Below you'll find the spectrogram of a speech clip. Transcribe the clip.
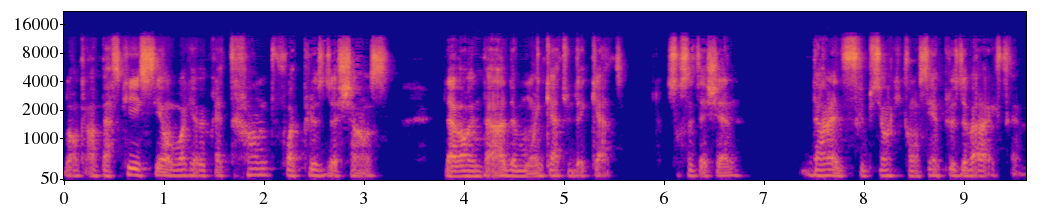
Donc, en particulier ici, on voit qu'il y a à peu près 30 fois plus de chances d'avoir une valeur de moins 4 ou de 4 sur cette échelle dans la distribution qui contient plus de valeurs extrêmes.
